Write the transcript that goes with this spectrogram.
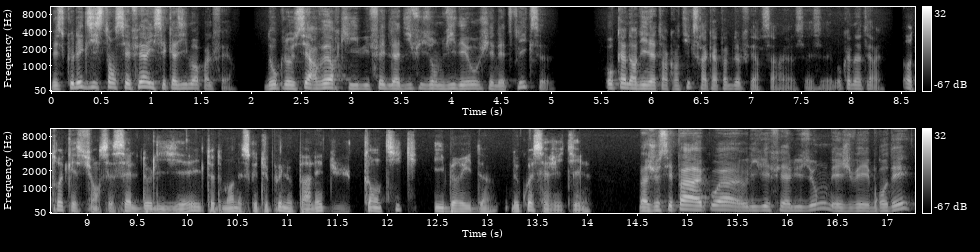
mais ce que l'existant sait faire, il ne sait quasiment pas le faire. Donc le serveur qui fait de la diffusion de vidéos chez Netflix, aucun ordinateur quantique sera capable de le faire, ça, c'est aucun intérêt. Autre question, c'est celle d'Olivier. Il te demande est-ce que tu peux nous parler du quantique hybride? De quoi s'agit-il? Bah, je ne sais pas à quoi Olivier fait allusion, mais je vais broder.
